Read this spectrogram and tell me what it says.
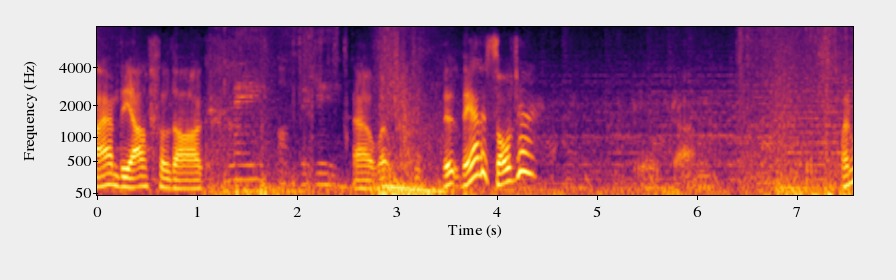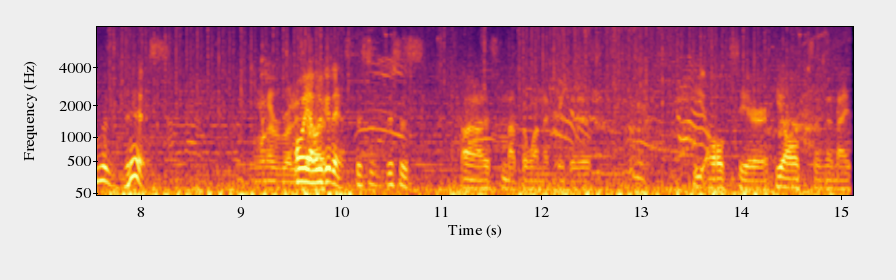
I am the alpha dog. Uh, what? They had a soldier? When was this? Oh yeah, look at this. This is this is. Oh no, this is not the one I think it is. He ults here. He ults and then I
